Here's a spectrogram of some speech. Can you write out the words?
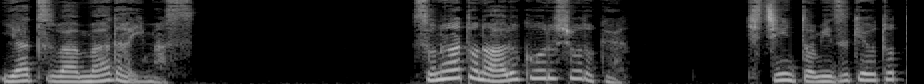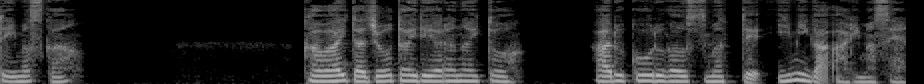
奴はまだいます。その後のアルコール消毒、きちんと水気を取っていますか？乾いた状態でやらないと、アルコールが薄まって意味がありません。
